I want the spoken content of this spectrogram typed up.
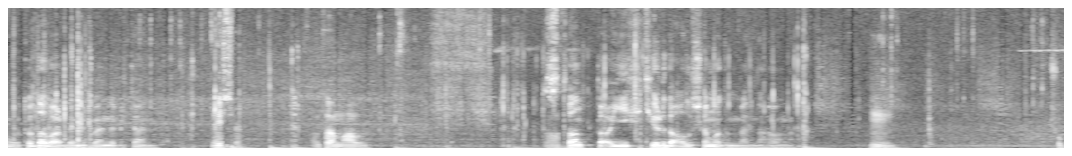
Orada da var demir bende bir tane. Neyse. Tamam, aldım. Tamam. Stand da iyi fikir de alışamadım ben daha ona. Hmm. Çok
